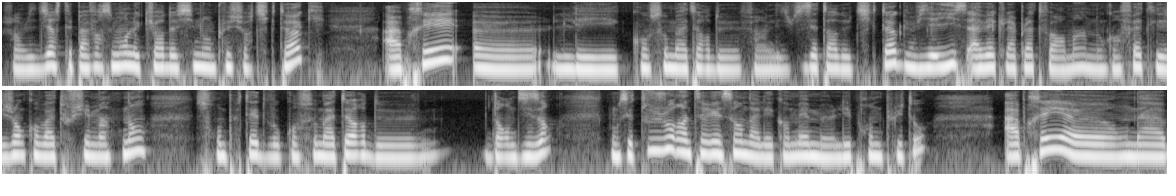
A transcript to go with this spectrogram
j'ai envie de dire, c'était pas forcément le cœur de cible non plus sur TikTok. Après, euh, les consommateurs de, les utilisateurs de TikTok vieillissent avec la plateforme. Hein. Donc en fait, les gens qu'on va toucher maintenant seront peut-être vos consommateurs de dans 10 ans. Donc c'est toujours intéressant d'aller quand même les prendre plus tôt. Après, euh, on a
